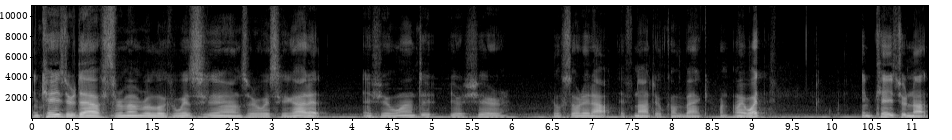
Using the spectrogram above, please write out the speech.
In case you're daft, remember look whiskey, answer whiskey. Got it. If you want your share, you'll sort it out. If not, you'll come back. Wait, what? In case you're not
